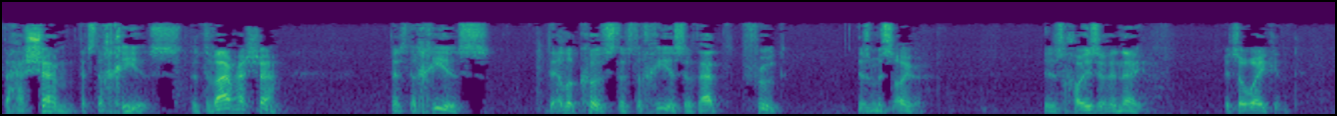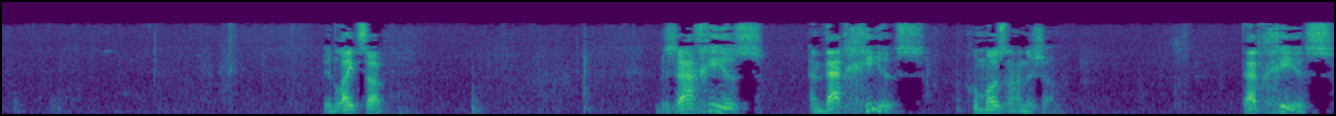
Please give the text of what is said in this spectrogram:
the Hashem, that's the Chiyas, the Dvar Hashem, that's the Chiyas, the Elokus, that's the Chiyas of that fruit, is Misoyer, is Choyzev Enei, it's awakened. It lights up. Chiyas, and that Chiyas, who Mosna HaNeshama, that Chiyas,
